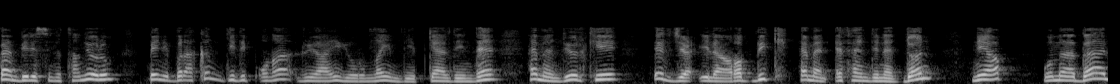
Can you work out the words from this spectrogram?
ben birisini tanıyorum beni bırakın gidip ona rüyayı yorumlayayım deyip geldiğinde hemen diyor ki irci ila rabbik hemen efendine dön ne yap وَمَا بَالُ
